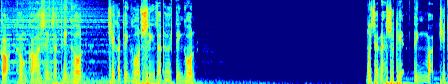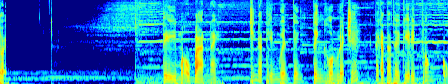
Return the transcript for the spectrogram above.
còn không có sinh ra tinh hồn, chỉ có tinh hồn sinh ra đời tinh hồn. Mới sẽ là xuất hiện tính mạng trí tuệ tỳ mẫu bàn này chính là thiên nguyên tinh tinh hồn luyện chế ngay cả ta thời kỳ đỉnh phong cũng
